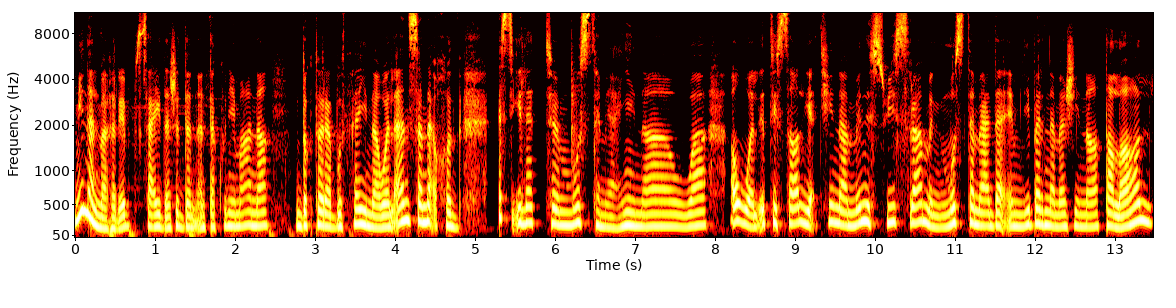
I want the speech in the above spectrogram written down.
من المغرب. سعيدة جدا أن تكوني معنا دكتورة بثينة والآن سنأخذ أسئلة مستمعينا وأول اتصال يأتينا من سويسرا من مستمع دائم لبرنامجنا طلال.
